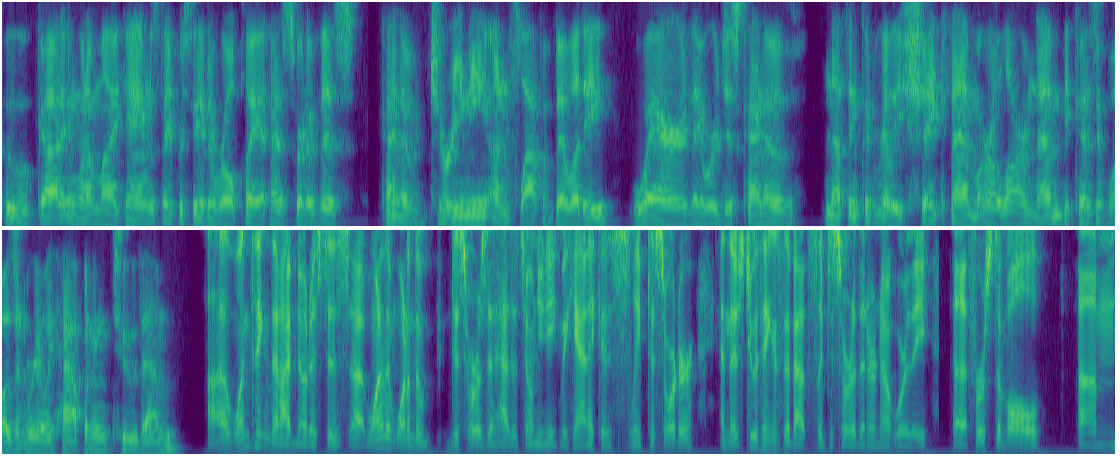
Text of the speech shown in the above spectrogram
who got it in one of my games. They proceeded to roleplay it as sort of this kind of dreamy unflappability where they were just kind of nothing could really shake them or alarm them because it wasn't really happening to them. Uh, one thing that I've noticed is uh, one of the one of the disorders that has its own unique mechanic is sleep disorder, and there's two things about sleep disorder that are noteworthy. Uh, first of all, um,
